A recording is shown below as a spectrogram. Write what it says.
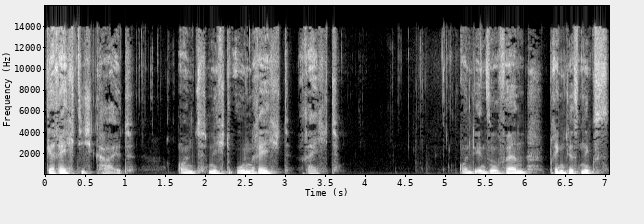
Gerechtigkeit und nicht Unrecht Recht. Und insofern bringt es nichts,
